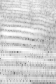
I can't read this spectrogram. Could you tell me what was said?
right.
